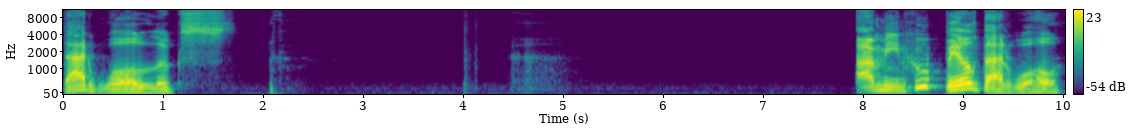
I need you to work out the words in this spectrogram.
That wall looks... I mean, who built that wall?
